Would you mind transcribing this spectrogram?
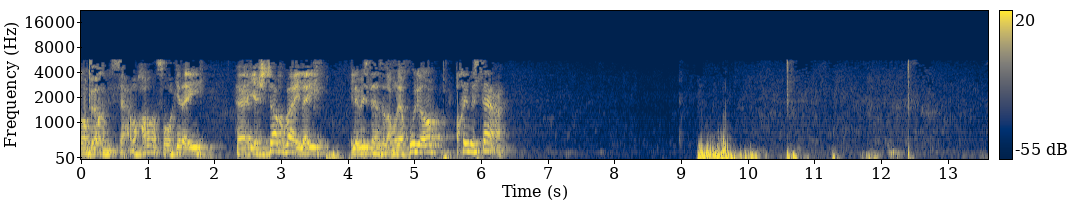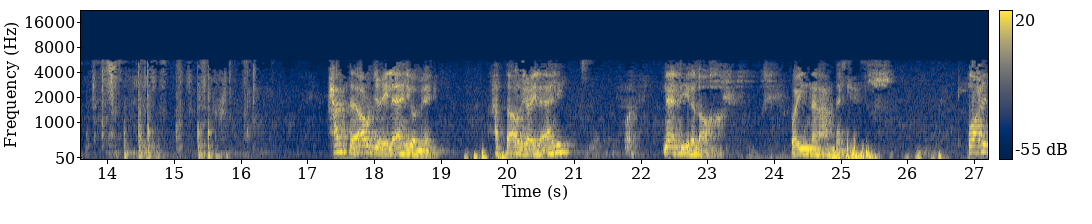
رب يقم الساعة. ما خلاص هو كده إيه؟ يشتاق بقى إلى إيه؟ إلى مثل هذا الأمر. يقول يا رب أقيم الساعة. حتى أرجع إلى أهلي ومالي. حتى أرجع إلى أهلي نأتي إلى الآخر. وإن العبد الكافر. لاحظ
